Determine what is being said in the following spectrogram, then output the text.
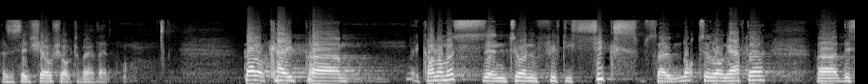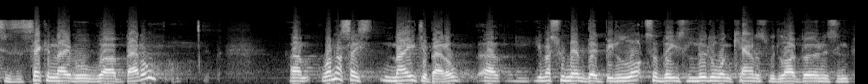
as I said, shell shocked about that. Battle of Cape um, Eknomus in 256, so not too long after. Uh, this is the second naval uh, battle. Um, when I say major battle, uh, you must remember there'd be lots of these little encounters with Liburners and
